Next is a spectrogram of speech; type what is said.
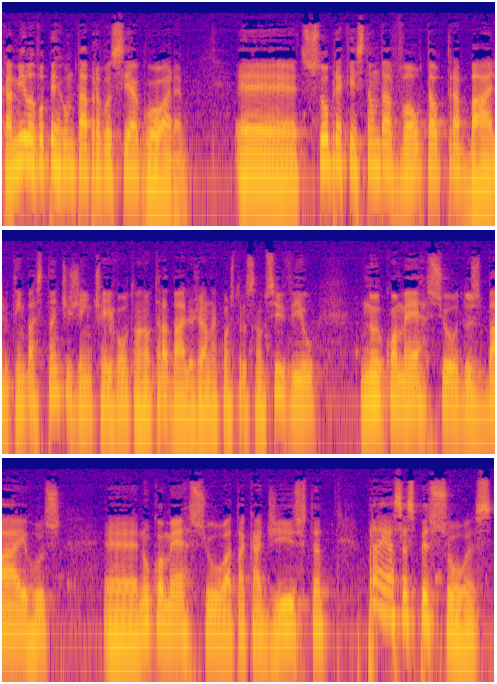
Camila, eu vou perguntar para você agora é, sobre a questão da volta ao trabalho. Tem bastante gente aí voltando ao trabalho já na construção civil, no comércio dos bairros, é, no comércio atacadista. Para essas pessoas,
